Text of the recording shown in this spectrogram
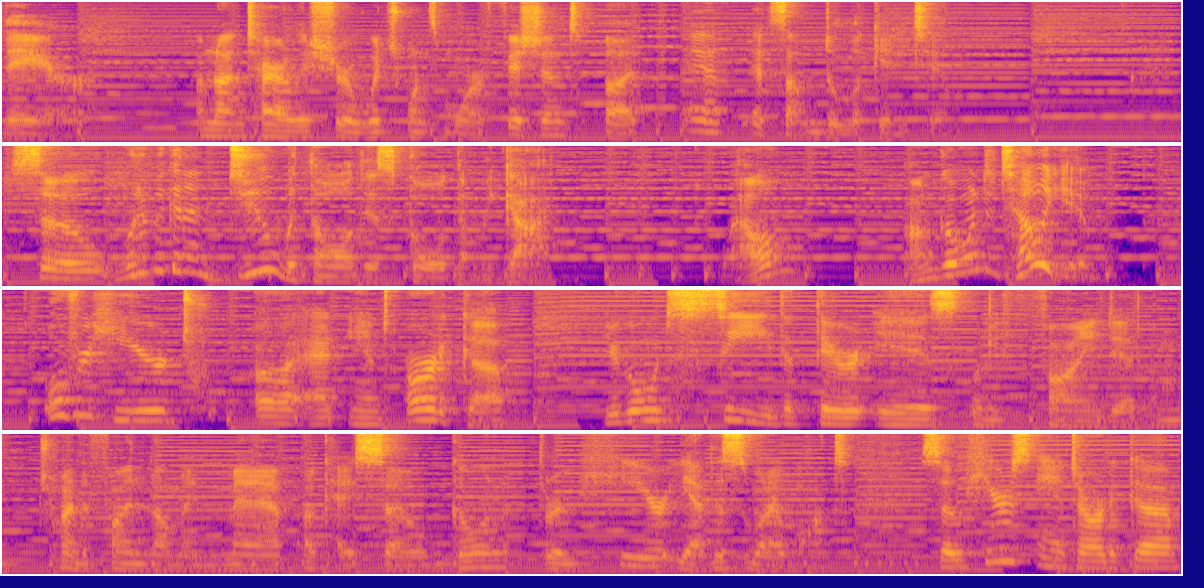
there. I'm not entirely sure which one's more efficient, but eh, it's something to look into. So, what are we gonna do with all this gold that we got? Well, I'm going to tell you. Over here uh, at Antarctica, you're going to see that there is, let me find it, I'm trying to find it on my map. Okay, so going through here, yeah, this is what I want. So here's Antarctica.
